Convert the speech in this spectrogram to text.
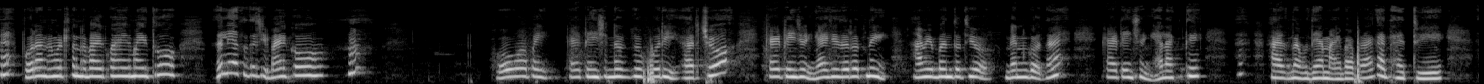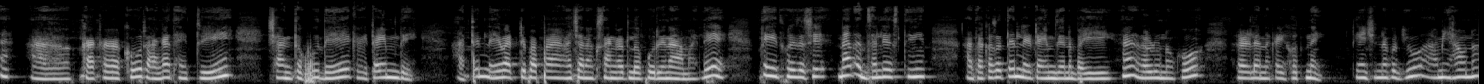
हं? पोरांना म्हटलं ना बायको आहे माहीत हो झाली आता त्याची बायको. हो? वा बाई काय टेन्शन नको घेऊ पोरी. अर्चो काय टेन्शन घ्यायची जरूरत नाही. आम्ही बनतो त्यो गणगोत हां? काय टेन्शन घ्या लागते. आज ना उद्या मायबाप रागात आहेत तुये काका काकू रागात आहेत तुये शांत होऊ दे काही टाईम दे. आता नाही वाटते बापा अचानक सांगितलं पोरीनं आम्हाला. ते थोडे जसे नाराज झाले असतील. आता कसं त्यांना टाईम दे ना बाई. हां रडू नको. रडल्यानं काही होत नाही. टेन्शन नको घेऊ. आम्ही हाव ना.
